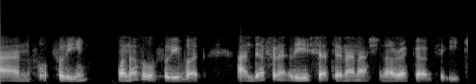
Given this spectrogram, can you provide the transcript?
and hopefully, well, not hopefully, but I'm definitely setting a national record for each.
